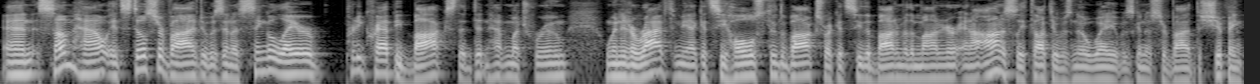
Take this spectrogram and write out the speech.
And somehow it still survived. It was in a single layer pretty crappy box that didn't have much room. When it arrived to me, I could see holes through the box where I could see the bottom of the monitor, and I honestly thought there was no way it was going to survive the shipping.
